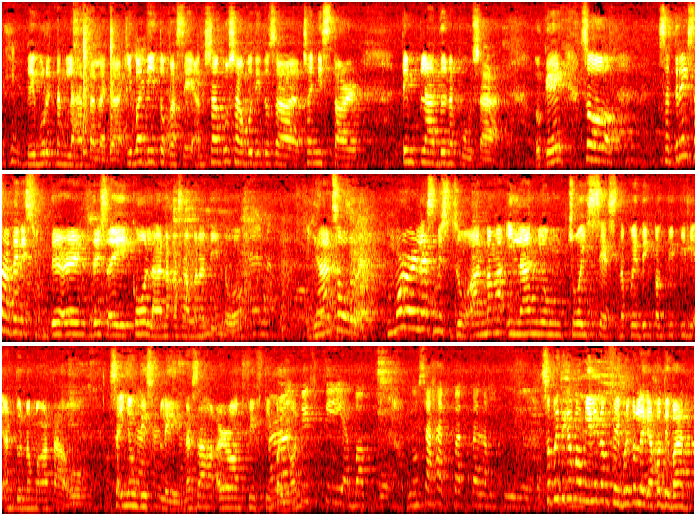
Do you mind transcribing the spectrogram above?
favorite ng lahat talaga. Iba dito kasi, ang shabu-shabu dito sa Chinese Star, templado na po siya. Okay? So, sa drinks natin is there there's a cola na kasama na dito. Na. Yan, so more or less Miss Joanne, mga ilan yung choices na pwedeng pagpipilian doon ng mga tao sa inyong display? Nasa around 50 ba Around yun? 50 above po. Yung sa hot pot pa lang po yun. So pwede ka mamili ng favorite ko. Like ako, di ba?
